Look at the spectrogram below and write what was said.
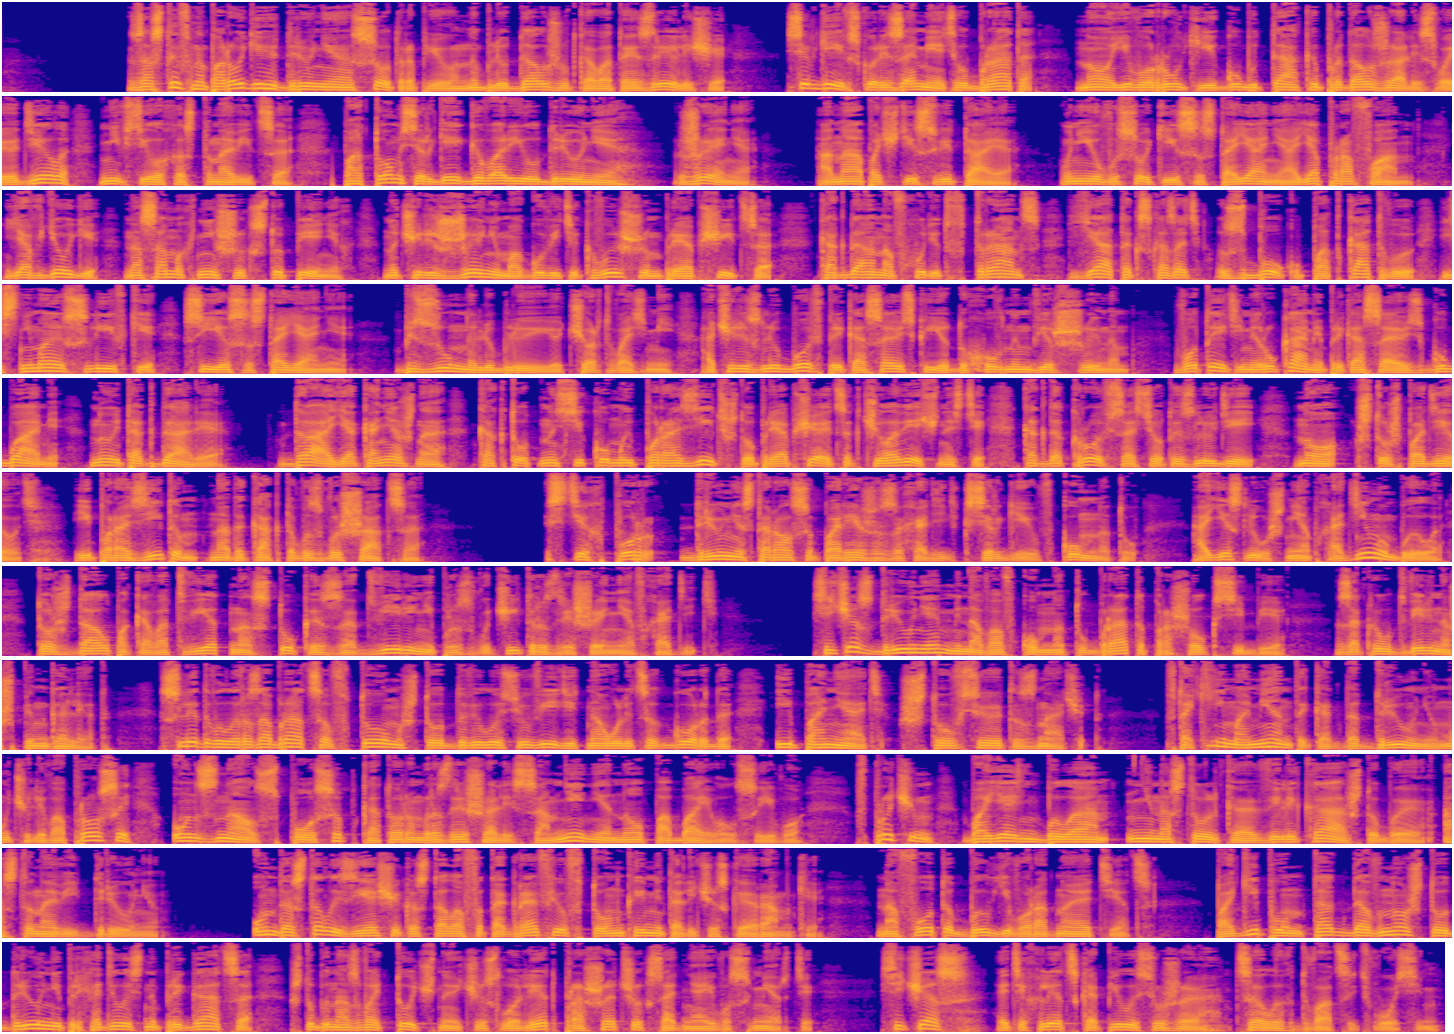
Застыв на пороге, Дрюня с отропью наблюдал жутковатое зрелище. Сергей вскоре заметил брата, но его руки и губы так и продолжали свое дело, не в силах остановиться. Потом Сергей говорил Дрюне, «Женя, она почти святая, у нее высокие состояния, а я профан. Я в йоге на самых низших ступенях, но через Женю могу ведь и к высшим приобщиться. Когда она входит в транс, я, так сказать, сбоку подкатываю и снимаю сливки с ее состояния. Безумно люблю ее, черт возьми, а через любовь прикасаюсь к ее духовным вершинам. Вот этими руками прикасаюсь, губами, ну и так далее. Да, я, конечно, как тот насекомый паразит, что приобщается к человечности, когда кровь сосет из людей. Но что ж поделать, и паразитам надо как-то возвышаться. С тех пор Дрюня старался пореже заходить к Сергею в комнату. А если уж необходимо было, то ждал, пока в ответ на стук из-за двери не прозвучит разрешение входить. Сейчас Дрюня, миновав комнату брата, прошел к себе, закрыл дверь на шпингалет. Следовало разобраться в том, что довелось увидеть на улицах города, и понять, что все это значит. В такие моменты, когда Дрюню мучили вопросы, он знал способ, которым разрешались сомнения, но побаивался его. Впрочем, боязнь была не настолько велика, чтобы остановить Дрюню. Он достал из ящика стола фотографию в тонкой металлической рамке. На фото был его родной отец. Погиб он так давно, что Дрюне приходилось напрягаться, чтобы назвать точное число лет, прошедших со дня его смерти — Сейчас этих лет скопилось уже целых двадцать восемь.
